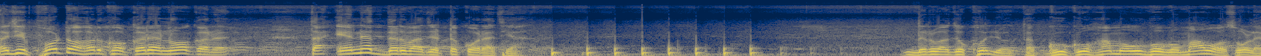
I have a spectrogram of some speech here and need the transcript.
હજી ફોટો હરખો કરે, ન કરે, તો એને જ દરવાજે ટકોરા થયા. દરવાજો ખોલ્યો, તો ઘુ ઘુ હામાં ઊભો માવો સોળે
